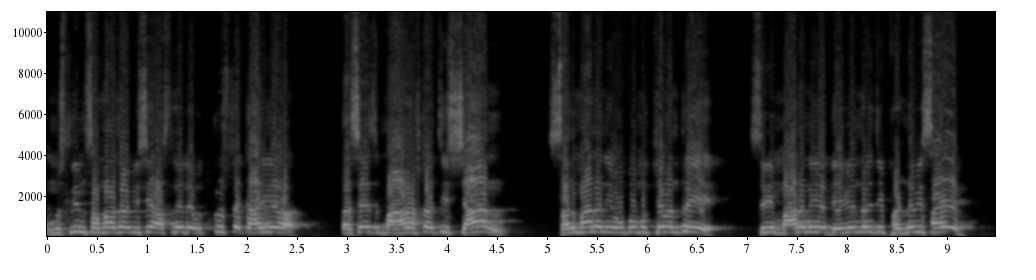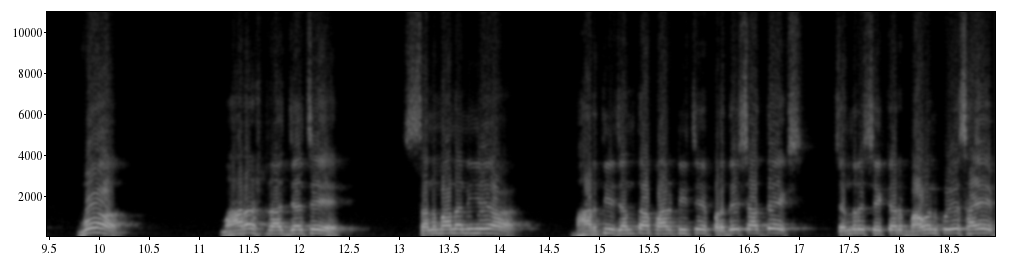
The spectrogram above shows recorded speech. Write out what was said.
मुस्लिम समाजाविषयी असलेले उत्कृष्ट कार्य तसेच महाराष्ट्राची शान सन्माननीय उपमुख्यमंत्री श्री माननीय देवेंद्रजी फडणवीस साहेब व महाराष्ट्र राज्याचे सन्माननीय भारतीय जनता पार्टीचे प्रदेशाध्यक्ष चंद्रशेखर बावनकुळे साहेब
